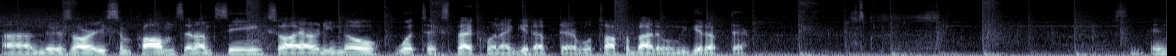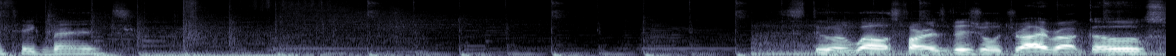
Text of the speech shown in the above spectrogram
Um, there's already some problems that I'm seeing, so I already know what to expect when I get up there. We'll talk about it when we get up there. Some intake vents. It's doing well as far as visual dry rot goes.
